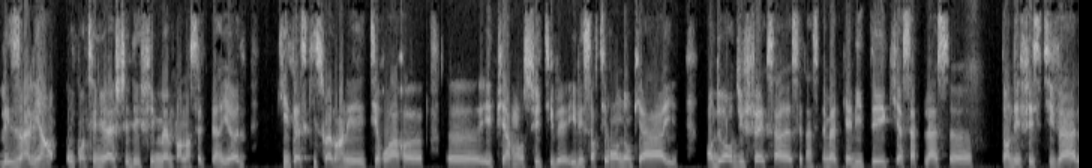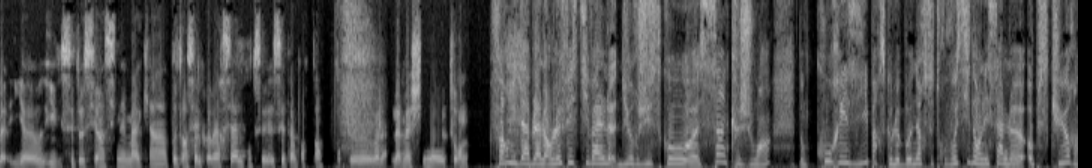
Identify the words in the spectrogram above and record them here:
les, Israéliens ont continué à acheter des films même pendant cette période quitte à ce qu'ils soient dans les tiroirs euh, euh, et puis ensuite ils, ils les sortiront. Donc il y a, en dehors du fait que c'est un cinéma de qualité qui a sa place euh, dans des festivals, c'est aussi un cinéma qui a un potentiel commercial, donc c'est important pour que voilà, la machine euh, tourne. Formidable. Alors le festival dure jusqu'au 5 euh, juin. Donc courez-y parce que le bonheur se trouve aussi dans les salles euh, obscures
